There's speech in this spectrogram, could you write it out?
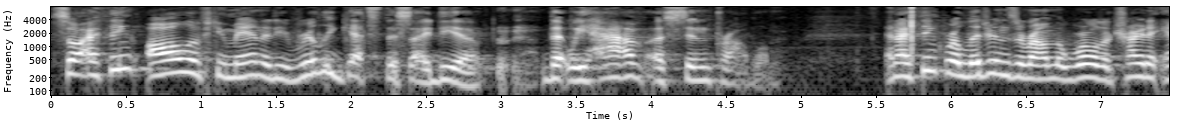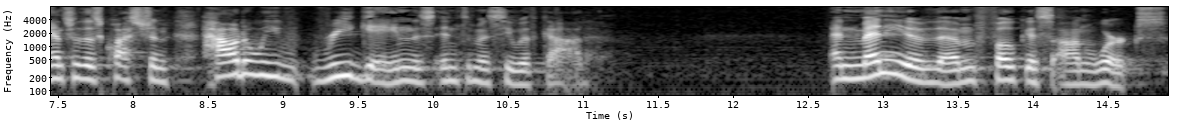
So I think all of humanity really gets this idea that we have a sin problem. And I think religions around the world are trying to answer this question how do we regain this intimacy with God? And many of them focus on works.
